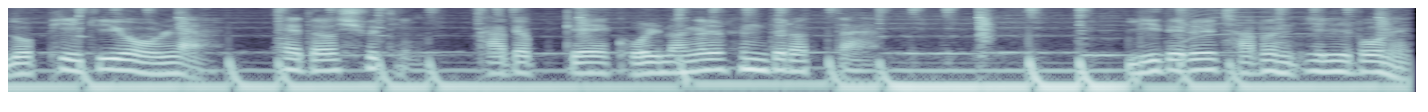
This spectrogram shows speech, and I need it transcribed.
높이 뛰어올라 헤더 슈팅, 가볍게 골망을 흔들었다. 리드를 잡은 일본은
